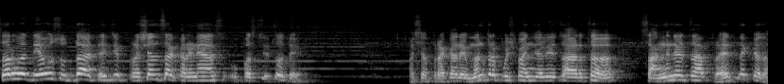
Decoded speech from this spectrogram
सर्व देवसुद्धा त्याची प्रशंसा करण्यास उपस्थित होते. अशा प्रकारे मंत्रपुष्पांजलीचा अर्थ सांगण्याचा प्रयत्न केला.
